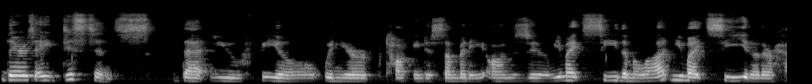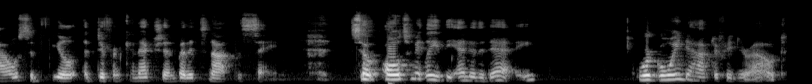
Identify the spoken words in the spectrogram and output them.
there's a distance that you feel when you're talking to somebody on Zoom. You might see them a lot. You might see, you know, their house and feel a different connection, but it's not the same. So ultimately at the end of the day, we're going to have to figure out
